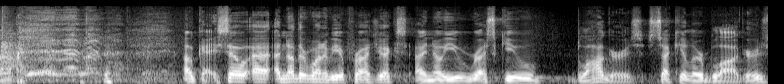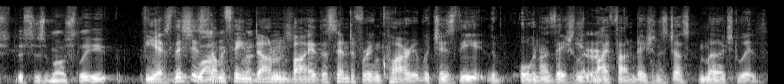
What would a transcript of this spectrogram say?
uh, okay, so uh, another one of your projects, I know you rescue bloggers, secular bloggers. This is mostly Yes, this Islamic is something countries. done by the Center for Inquiry, which is the, the organization sure. that my foundation has just merged with.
